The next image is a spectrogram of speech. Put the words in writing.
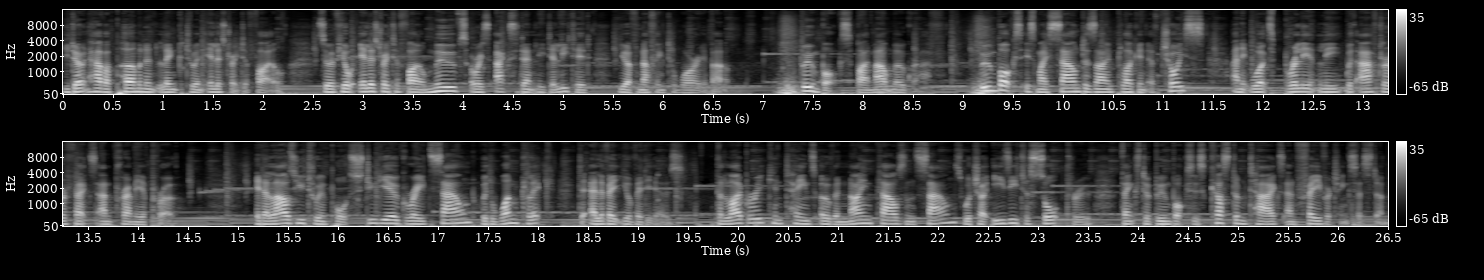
you don't have a permanent link to an Illustrator file, so if your Illustrator file moves or is accidentally deleted, you have nothing to worry about. Boombox by Mount Mograph. Boombox is my sound design plugin of choice, and it works brilliantly with After Effects and Premiere Pro. It allows you to import studio grade sound with one click to elevate your videos. The library contains over 9,000 sounds which are easy to sort through thanks to Boombox's custom tags and favoriting system.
